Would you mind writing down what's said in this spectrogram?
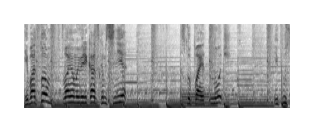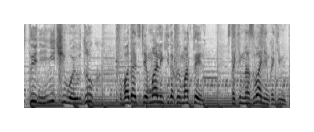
И потом в твоем американском сне наступает ночь, и пустыня, и ничего, и вдруг попадает в тебе маленький такой мотель с таким названием каким-нибудь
